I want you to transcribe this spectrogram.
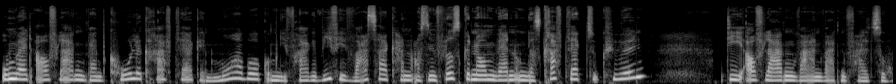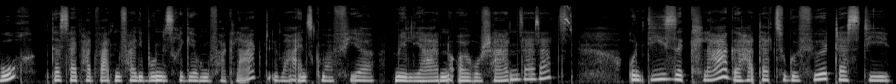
Umweltauflagen beim Kohlekraftwerk in Moorburg, um die Frage, wie viel Wasser kann aus dem Fluss genommen werden, um das Kraftwerk zu kühlen. Die Auflagen waren Vattenfall zu hoch. Deshalb hat Vattenfall die Bundesregierung verklagt über 1,4 Milliarden Euro Schadensersatz. Und diese Klage hat dazu geführt, dass die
